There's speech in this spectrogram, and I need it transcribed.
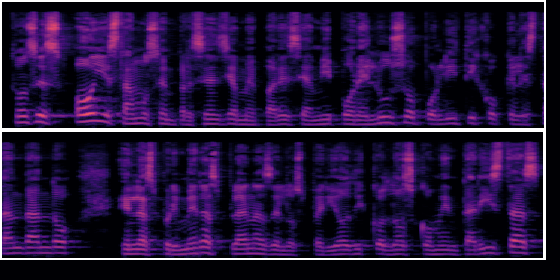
Entonces, hoy estamos en presencia, me parece a mí, por el uso político que le están dando en las primeras planas de los periódicos, los comentaristas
